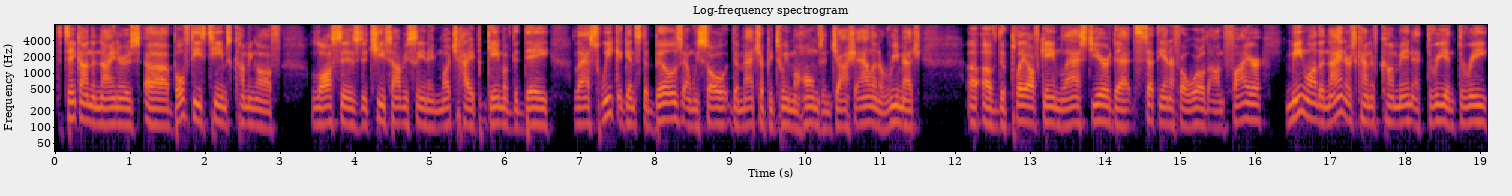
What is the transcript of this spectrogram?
to take on the Niners. Uh, both these teams coming off losses. The Chiefs, obviously, in a much hype game of the day last week against the Bills, and we saw the matchup between Mahomes and Josh Allen, a rematch uh, of the playoff game last year that set the NFL world on fire. Meanwhile, the Niners kind of come in at three and three,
